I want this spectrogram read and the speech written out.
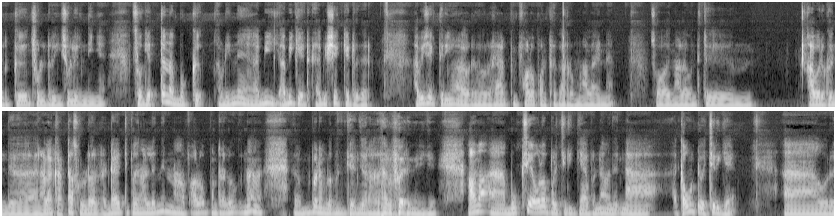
இருக்குதுன்னு சொல்கிறீங்க சொல்லியிருந்தீங்க. ஸோ எத்தனை புக்கு அப்படின்னு அபி அபி கேட்டிருக்காரு அபிஷேக் கேட்டிருக்காரு. அபிஷேக் தெரியும்? அவர் ஒரு ஷேர் ஃபாலோ பண்ணிட்டுருக்காரு ரொம்ப நாளாக என்ன? ஸோ அதனால் வந்துட்டு அவருக்கு இந்த நல்லா கரெக்டாக சொல்கிறார் ரெண்டாயிரத்தி பதினாலேருந்து நான் ஃபாலோ பண்ணுற அளவுக்குன்னா ரொம்ப நம்மளை பற்றி தெரிஞ்சவராக தான் இருந்துருக்கு ஆமாம் புக்ஸ் எவ்வளோ படிச்சிருக்கேன் அப்படின்னா வந்து நான் கவுண்ட் வச்சுருக்கேன். ஒரு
